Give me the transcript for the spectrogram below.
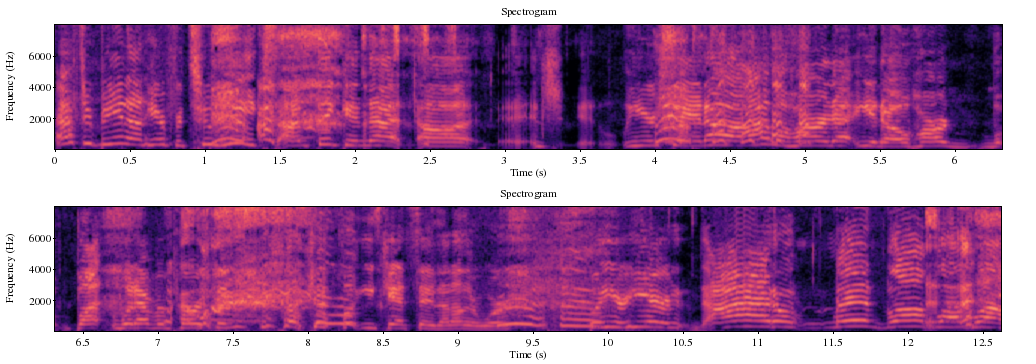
after being on here for two weeks, I'm thinking that uh, you're saying, oh, I'm a hard, you know, hard butt whatever person. you can't say that other word, but you're here. I don't, man, blah blah blah.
